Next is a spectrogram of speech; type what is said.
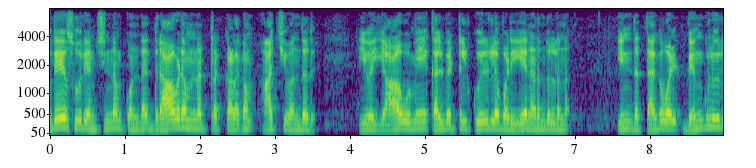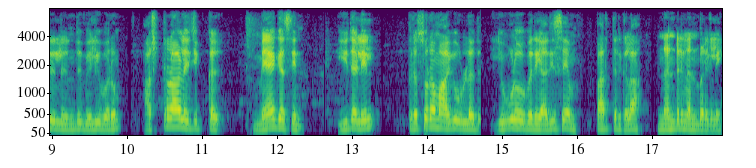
உதயசூரியன் சின்னம் கொண்ட திராவிட முன்னேற்ற கழகம் ஆட்சி வந்தது. இவை யாவுமே கல்வெட்டில் கூறியுள்ளபடியே நடந்துள்ளன. இந்த தகவல் பெங்களூரிலிருந்து வெளிவரும் அஸ்ட்ராலஜிக்கல் மேகசின் இதழில் பிரசுரமாகி உள்ளது. இவ்வளவு பெரிய அதிசயம் பார்த்தீர்களா நன்றி நண்பர்களே.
